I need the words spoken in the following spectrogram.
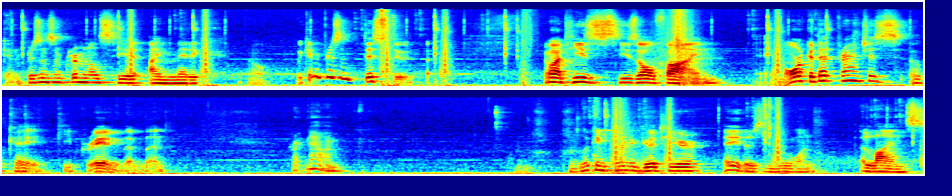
Can imprison some criminals here. I'm medic. No. We can imprison this dude, but you know what? He's he's all fine. more cadet branches? Okay, keep creating them then. Right now I'm looking pretty good here. Hey, there's a new one. Alliance.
